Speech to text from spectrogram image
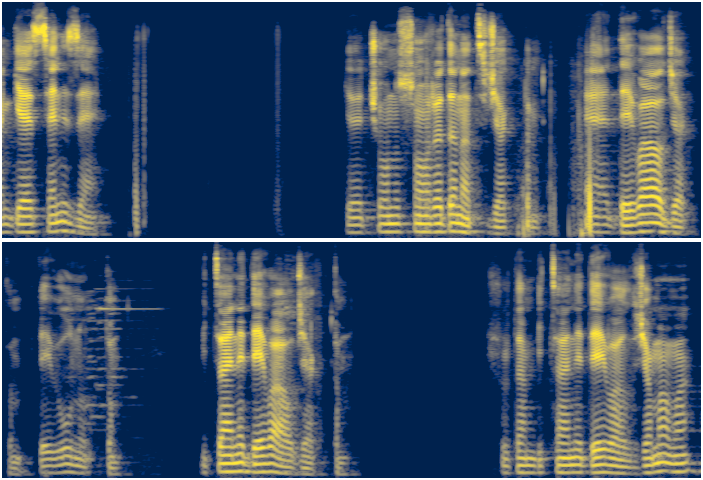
Lan gelsenize. Gerçi onu sonradan atacaktım. He devi alacaktım. Devi unuttum. Bir tane dev alacaktım. Şuradan bir tane dev alacağım ama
